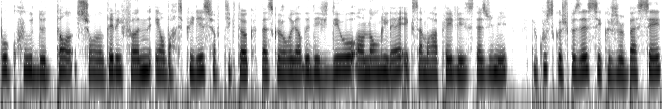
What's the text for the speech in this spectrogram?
beaucoup de temps sur mon téléphone et en particulier sur TikTok parce que je regardais des vidéos en anglais et que ça me rappelait les États-Unis. Du coup, ce que je faisais, c'est que je passais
